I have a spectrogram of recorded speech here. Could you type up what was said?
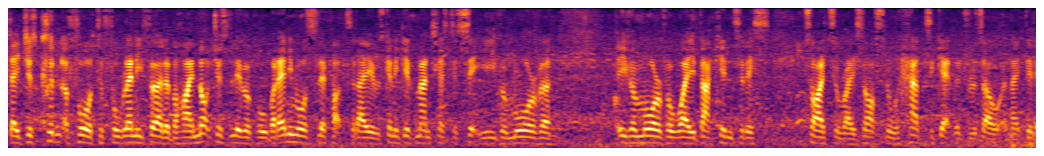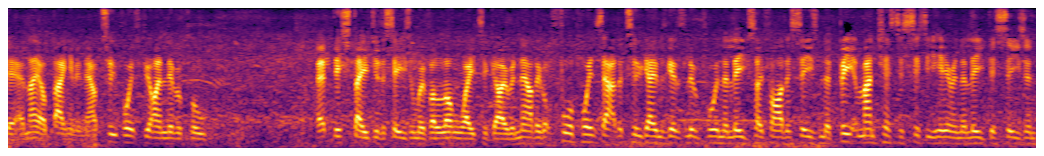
they just couldn't afford to fall any further behind. Not just Liverpool, but any more slip up today. It was going to give Manchester City even more of a, even more of a way back into this title race. Arsenal had to get the result, and they did it, and they are banging it now. Two points behind Liverpool at this stage of the season with a long way to go. And now they've got four points out of the two games against Liverpool in the league so far this season. They've beaten Manchester City here in the league this season.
